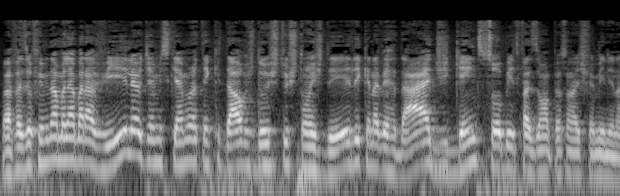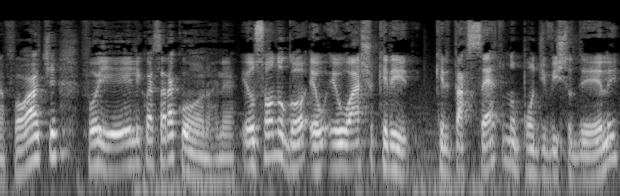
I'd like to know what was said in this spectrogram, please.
vai fazer o filme da Mulher Maravilha, o James Cameron tem que dar os dois tostões dele, que na verdade quem soube fazer uma personagem feminina forte foi ele com a Sarah Connor, né? Eu só não gosto. Eu, eu acho que ele, que ele tá certo no ponto de vista dele.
